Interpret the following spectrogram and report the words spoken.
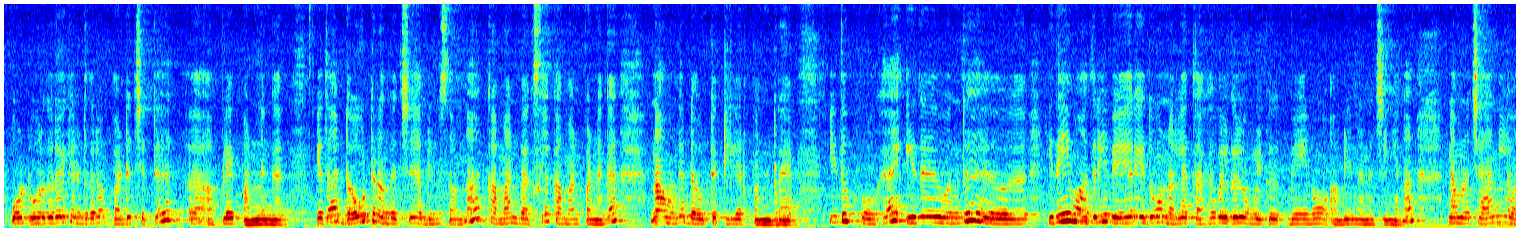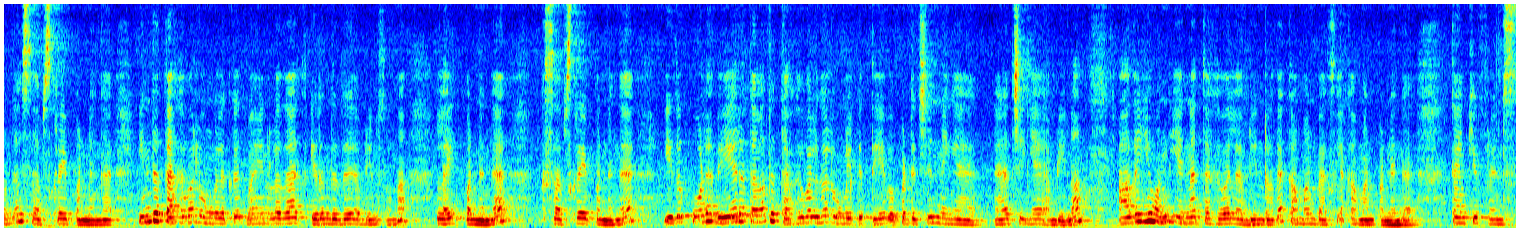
ஒரு ஒரு தடவைக்கு ரெண்டு தடவை படிச்சுட்டு அப்ளை பண்ணுங்கள் ஏதாவது டவுட் இருந்துச்சு அப்படின்னு சொன்னால் கமெண்ட் பாக்ஸில் கமெண்ட் பண்ணுங்கள் நான் வந்து டவுட்டை கிளியர் பண்ணுறேன் இது போக இது வந்து இதே மாதிரி வேறு எதுவும் நல்ல தகவல்கள் உங்களுக்கு வேணும் அப்படின்னு நினச்சிங்கன்னா நம்ம சேனலை வந்து சப்ஸ்கிரைப் பண்ணுங்கள் இந்த தகவல் உங்களுக்கு பயனுள்ளதாக இருந்தது அப்படின்னு சொன்னால் லைக் பண்ணுங்கள் சப்ஸ்கிரைப் பண்ணுங்கள் இது போல் வேறு ஏதாவது தகவல்கள் உங்களுக்கு தேவைப்பட்டுச்சுன்னு நீங்கள் நினச்சிங்க அப்படின்னா அதையும் வந்து என்ன தகவல் அப்படின்றத கமெண்ட் பாக்ஸில் கமெண்ட் பண்ணுங்கள் தேங்க்யூ ஃப்ரெண்ட்ஸ்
